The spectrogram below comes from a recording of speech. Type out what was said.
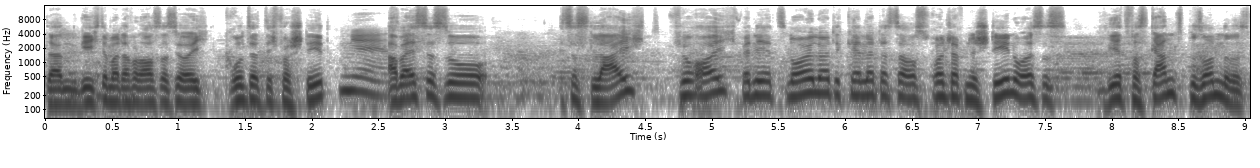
dann gehe ich mal davon aus, dass ihr euch grundsätzlich versteht. Ja. Aber ist das so, ist das leicht für euch, wenn ihr jetzt neue Leute kennenlernt, dass daraus Freundschaften entstehen oder ist es jetzt was ganz Besonderes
